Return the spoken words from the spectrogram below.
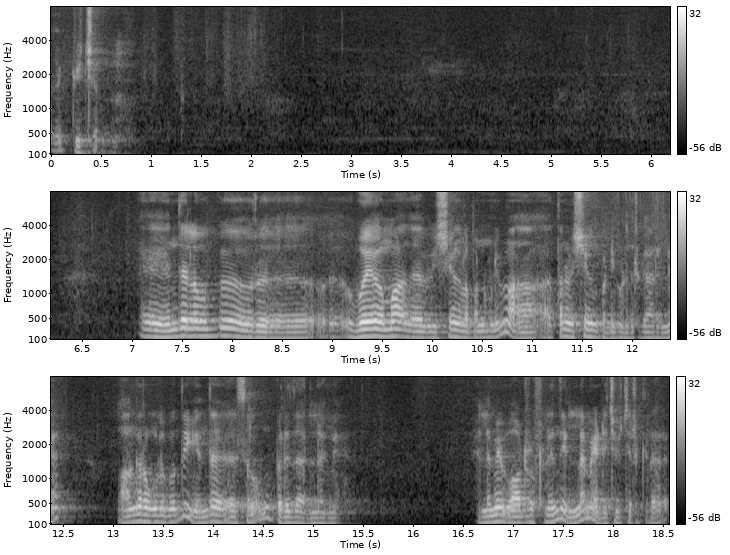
இது கிச்சன் எந்த அளவுக்கு ஒரு உபயோகமாக அந்த விஷயங்களை பண்ண முடியுமோ அத்தனை விஷயங்கள் பண்ணி கொடுத்துருக்காருங்க. வாங்குறவங்களுக்கு வந்து எந்த செலவும் பெரிதாக இல்லைங்க. எல்லாமே வாட்டர் ஃப்லேருந்து எல்லாமே அடித்து வச்சுருக்கிறாரு.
